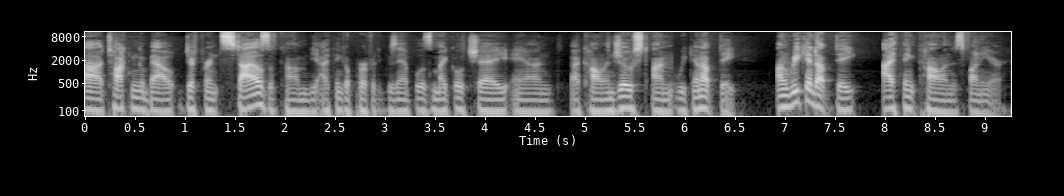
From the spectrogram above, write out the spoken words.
uh, talking about different styles of comedy, I think a perfect example is Michael Che and uh, Colin Jost on Weekend Update. On Weekend Update, I think Colin is funnier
